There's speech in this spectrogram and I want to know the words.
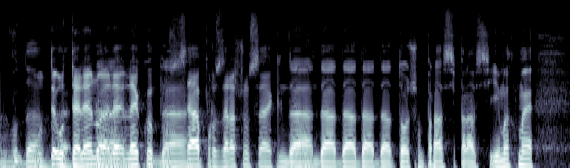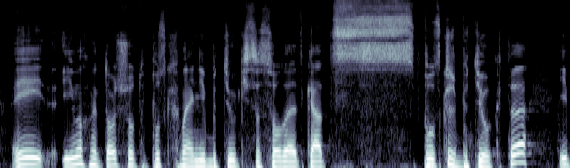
Вода. отде- отделено Да, е, ле- леко е да. сега прозрачно, сега е какво. Да, да, да, да, да, точно прав си, прав си. Имахме, ей, имахме точно, защото пускахме едни бутилки с сода, е така, цс, пускаш бутилката и,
